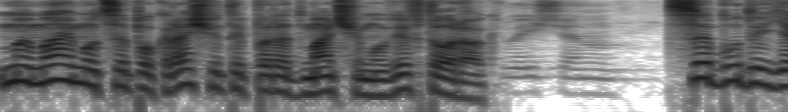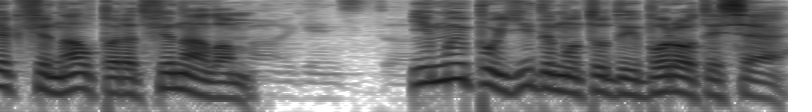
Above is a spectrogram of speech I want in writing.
Ми маємо це покращити перед матчем у вівторок. Це буде як фінал перед фіналом. І ми поїдемо туди боротися.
